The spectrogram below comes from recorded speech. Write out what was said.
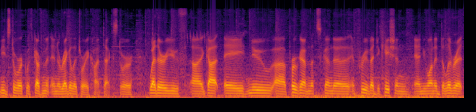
needs to work with government in a regulatory context, or whether you've uh, got a new uh, program that's going to improve education and you want to deliver it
